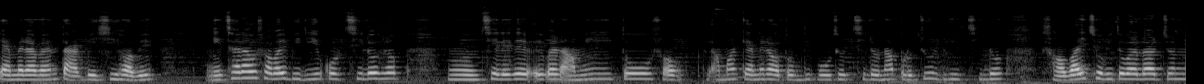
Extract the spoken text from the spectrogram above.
ক্যামেরাম্যান তার বেশি হবে। এছাড়াও সবাই ভিডিও করছিল, সব ছেলেদের, এবার আমি তো সব, আমার ক্যামেরা অত অবধি পৌঁছচ্ছিল না, প্রচুর ভিড় ছিল, সবাই ছবি তোলার জন্য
